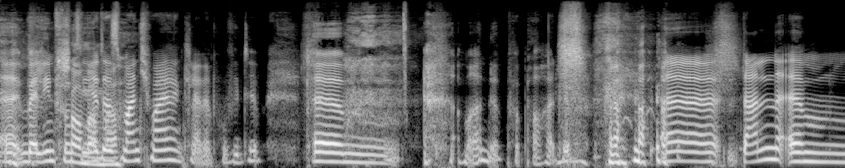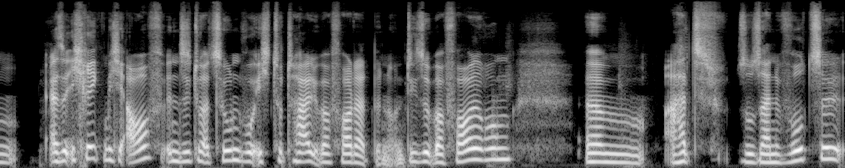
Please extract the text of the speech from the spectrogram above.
äh, in Berlin funktioniert das manchmal, ein kleiner Profitipp. Ähm, am Rande, Verbrauchertipp. äh, dann, ähm, also ich reg mich auf in Situationen, wo ich total überfordert bin. Und diese Überforderung ähm, hat so seine Wurzel,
